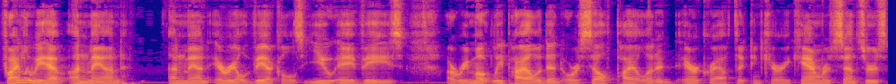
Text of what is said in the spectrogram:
Finally, we have unmanned, unmanned aerial vehicles, UAVs, are remotely piloted or self piloted aircraft that can carry cameras, sensors,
